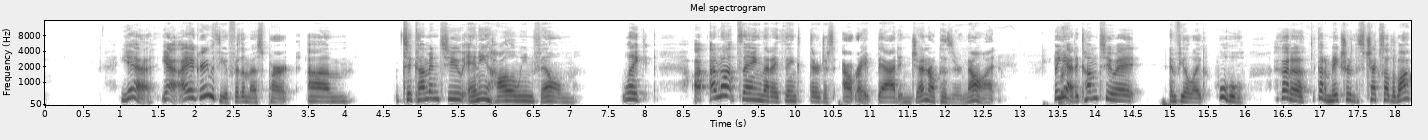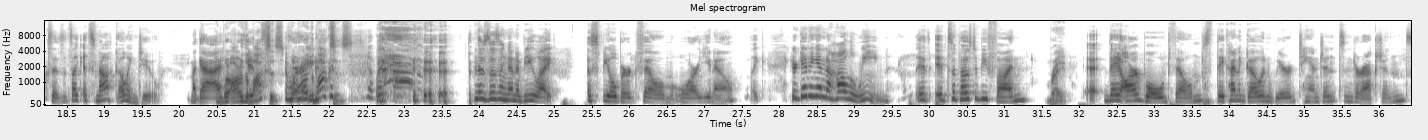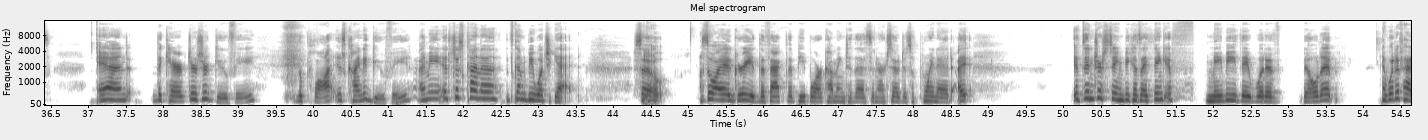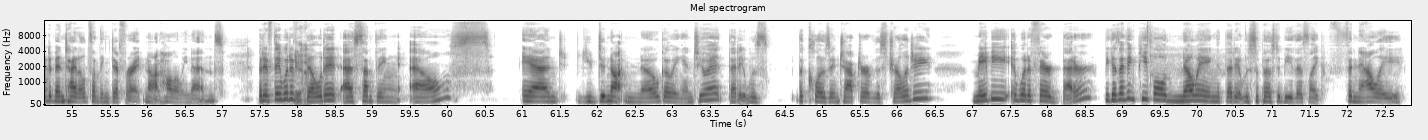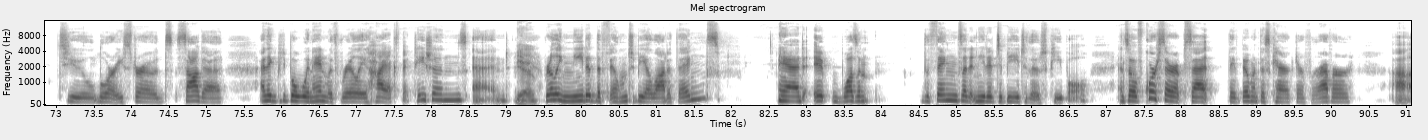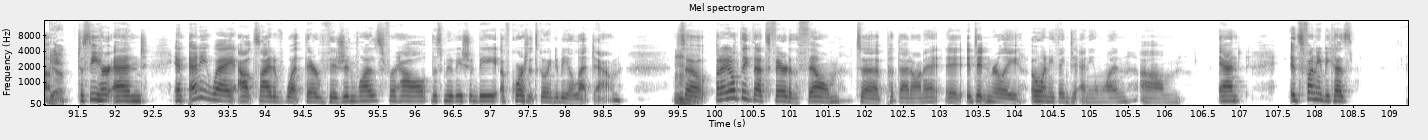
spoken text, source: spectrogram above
Yeah, yeah, I agree with you for the most part. Um, to come into any Halloween film, like, I- I'm not saying that I think they're just outright bad in general because they're not. But Right. yeah, to come to it and feel like, ooh, I gotta, I gotta make sure this checks all the boxes. It's like it's not going to, my guy. What are the It's- boxes? What are the boxes? like this isn't going to be like a Spielberg film or you know, like you're getting into Halloween. It, it's supposed to be fun. right. Uh, They are bold films. They kind of go in weird tangents and directions, and the characters are goofy. The plot is kind of goofy. I mean, it's just kind of it's going to be what you get. So, so I agree. The fact that people are coming to this and are so disappointed, I. It's interesting because I think if maybe they would have built it, it would have had to been titled something different, not Halloween Ends. But if they would have Yeah. built it as something else, and you did not know going into it that it was the closing chapter of this trilogy, maybe it would have fared better because I think people knowing that it was supposed to be this like finale to Laurie Strode's saga, I think people went in with really high expectations and Yeah. really needed the film to be a lot of things. And it wasn't the things that it needed to be to those people. And so, of course, they're upset. They've been with this character forever. Um, Yeah. To see her end in any way outside of what their vision was for how this movie should be, of course, it's going to be a letdown. Mhm. So, but I don't think that's fair to the film to put that on it. It, it didn't really owe anything to anyone. Um, and it's funny because,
